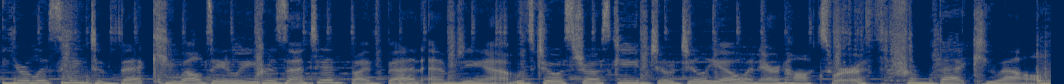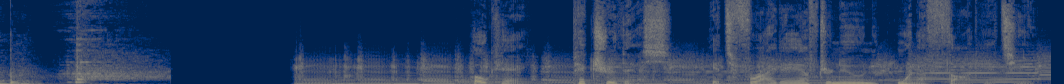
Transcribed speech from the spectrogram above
You're listening to BetQL Daily, presented by BetMGM, with Joe Ostrowski, Joe Giglio, and Aaron Hawksworth from BetQL. Okay, picture this. It's Friday afternoon when a thought hits you.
